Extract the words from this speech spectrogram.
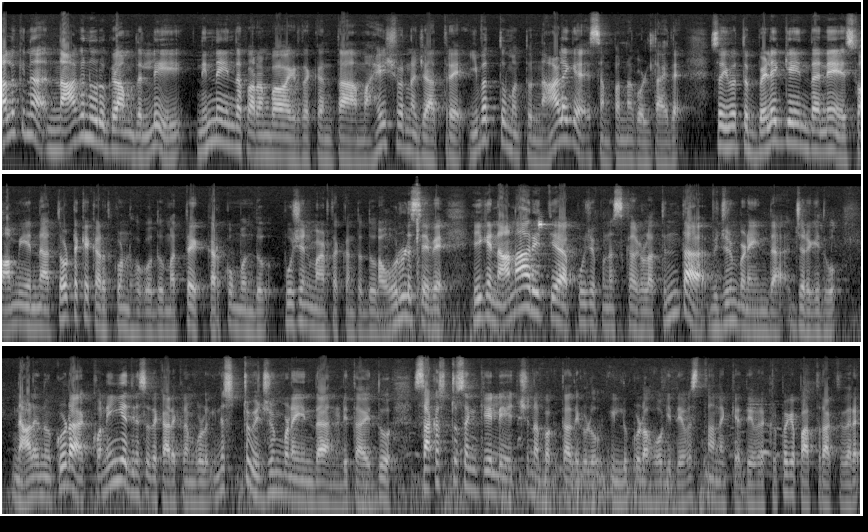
ತಾಲೂಕಿನ ನಾಗನೂರು ಗ್ರಾಮದಲ್ಲಿ ನಿನ್ನೆಯಿಂದ ಪ್ರಾರಂಭವಾಗಿರ್ತಕ್ಕಂಥ ಮಹೇಶ್ವರನ ಜಾತ್ರೆ ಇವತ್ತು ಮತ್ತು ನಾಳೆಗೆ ಸಂಪನ್ನಗೊಳ್ತಾ ಇದೆ. ಸೊ ಇವತ್ತು ಬೆಳಗ್ಗೆಯಿಂದನೇ ಸ್ವಾಮಿಯನ್ನು ತೋಟಕ್ಕೆ ಕರೆದುಕೊಂಡು ಹೋಗೋದು ಮತ್ತೆ ಕರ್ಕೊಂಬಂದು ಪೂಜೆ ಮಾಡ್ತಕ್ಕಂಥದ್ದು ಉರುಳು ಸೇವೆ, ಹೀಗೆ ನಾನಾ ರೀತಿಯ ಪೂಜೆ ಪುನಸ್ಕಾರಗಳು ಅತ್ಯಂತ ವಿಜೃಂಭಣೆಯಿಂದ ಜರುಗಿದವು. ನಾಳೆನೂ ಕೂಡ ಕೊನೆಯ ದಿನಸದ ಕಾರ್ಯಕ್ರಮಗಳು ಇನ್ನಷ್ಟು ವಿಜೃಂಭಣೆಯಿಂದ ನಡೀತಾ ಇದ್ದು, ಸಾಕಷ್ಟು ಸಂಖ್ಯೆಯಲ್ಲಿ ಹೆಚ್ಚಿನ ಭಕ್ತಾದಿಗಳು ಇಲ್ಲೂ ಕೂಡ ಹೋಗಿ ದೇವಸ್ಥಾನಕ್ಕೆ ದೇವರ ಕೃಪೆಗೆ ಪಾತ್ರರಾಗ್ತಿದ್ದಾರೆ.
